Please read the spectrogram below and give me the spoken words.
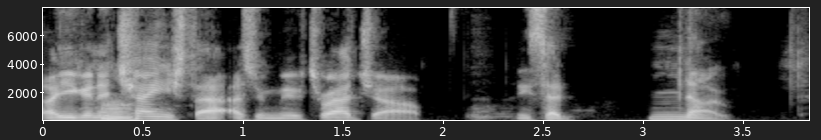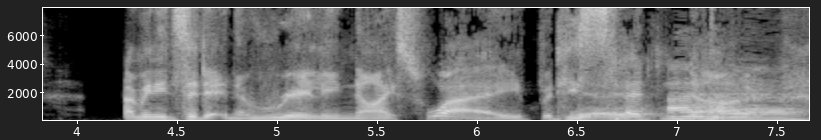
Are you going to mm. change that as we move to Agile? And he said, No. I mean, he did it in a really nice way, but he yeah, said yeah. no. yeah,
